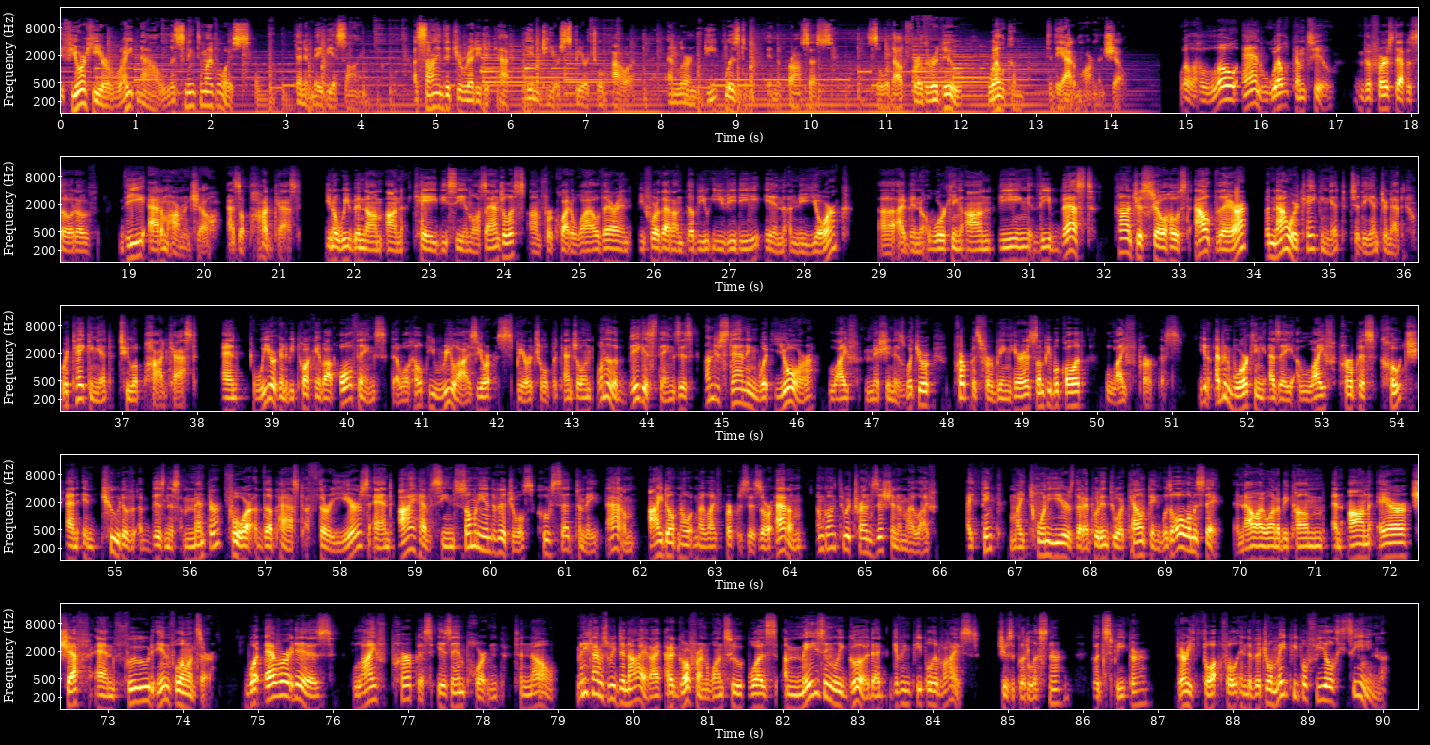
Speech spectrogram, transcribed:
If you're here right now listening to my voice, then it may be a sign. A sign that you're ready to tap into your spiritual power and learn deep wisdom in the process. So, without further ado, welcome to The Adam Harman Show. Well, hello and welcome to the first episode of The Adam Harman Show as a podcast. You know, we've been um, on KABC in Los Angeles um, for quite a while there, and before that on WEVD in New York. Uh, I've been working on being the best conscious show host out there, but now we're taking it to the internet. We're taking it to a podcast. And we are going to be talking about all things that will help you realize your spiritual potential. And one of the biggest things is understanding what your life mission is, what your purpose for being here is. Some people call it life purpose. You know, I've been working as a life purpose coach and intuitive business mentor for the past 30 years, and I have seen so many individuals who said to me, Adam, I don't know what my life purpose is, or Adam, I'm going through a transition in my life. I think my 20 years that I put into accounting was all a mistake, and now I want to become an on air chef and food influencer. Whatever it is, life purpose is important to know. Many times we deny it. I had a girlfriend once who was amazingly good at giving people advice. She was a good listener, good speaker, very thoughtful individual, made people feel seen.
